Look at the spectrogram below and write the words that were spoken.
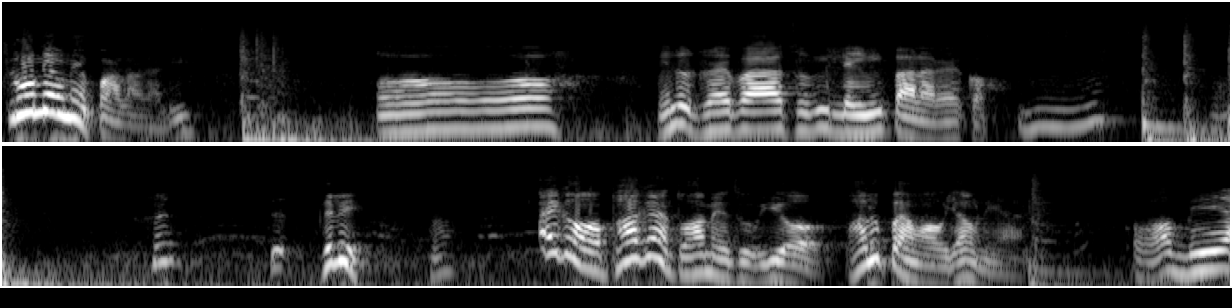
သူတို့နှစ်ယောက်နဲ့ပါလာတာလေဩမင်းတို့ driver ဆိုပြီးလိန်ပြီးပါလာတဲ့ကောင်ဒီလေအဲ့ကောင်ကဖားကန်သွားမယ်ဆိုပြီးတော့ဘာလို့ပန်ဝါကိုရောက်နေရလဲ ဩမင်းရ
